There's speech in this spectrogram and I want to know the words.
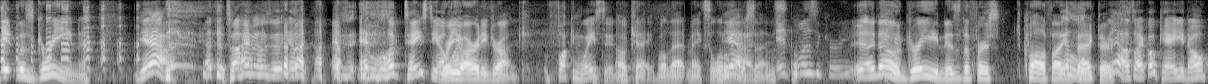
It was green. Yeah, at the time it was it, it, it looked tasty. I'm Were you like, already drunk? fucking wasted? Okay, well that makes a little Yeah, more sense. It was green. yeah, I know. Green is the first qualifying It lo- factor. Yeah, I was like, okay, you know.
